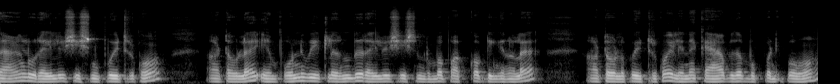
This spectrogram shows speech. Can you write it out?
பெங்களூர் ரயில்வே ஸ்டேஷனுக்கு போயிட்டுருக்கோம். ஆட்டோவில் என் பொண்ணு வீட்டிலேருந்து ரயில்வே ஸ்டேஷன் ரொம்ப பக்கம் அப்படிங்கிறனால ஆட்டோவில் போயிட்டுருக்கோம். இல்லைன்னா கேப் தான் புக் பண்ணி போவோம்.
